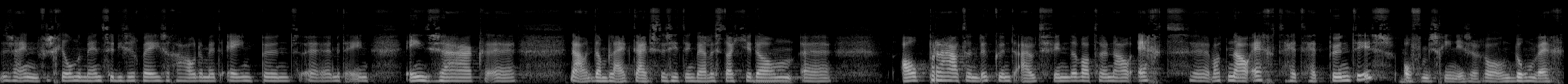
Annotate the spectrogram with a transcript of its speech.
er zijn verschillende mensen die zich bezighouden met één punt, met één, één zaak. Nou, dan blijkt tijdens de zitting wel eens dat je dan uh, al pratende kunt uitvinden wat er nou echt, uh, wat nou echt het, het punt is. Of misschien is er gewoon domweg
